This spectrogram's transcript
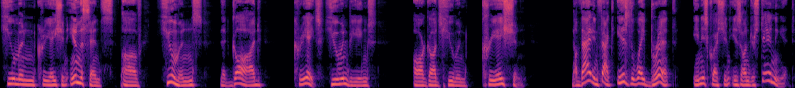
human creation in the sense of humans that God creates. Human beings are God's human creation. Now, that in fact is the way Brent in his question is understanding it.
